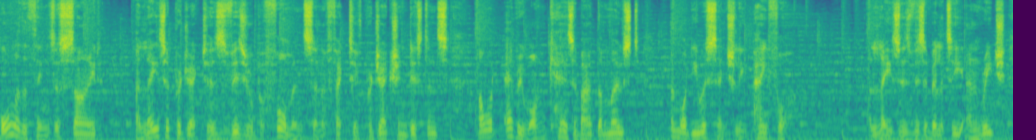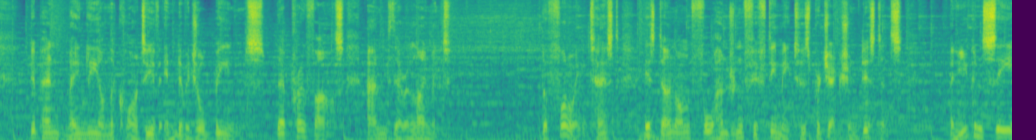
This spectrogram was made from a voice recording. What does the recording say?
All other things aside, a laser projector's visual performance and effective projection distance are what everyone cares about the most and what you essentially pay for. A laser's visibility and reach depend mainly on the quality of individual beams, their profiles, and their alignment. The following test is done on 450 meters projection distance and you can see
